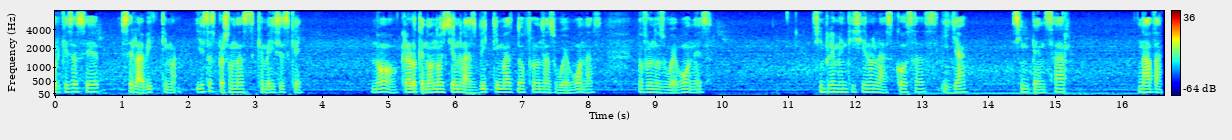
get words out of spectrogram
porque es hacerse la víctima. Y estas personas que me dices que No, claro que no, no hicieron las víctimas, no fueron unas huevonas, no fueron unos huevones. Simplemente hicieron las cosas y ya, sin pensar nada.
